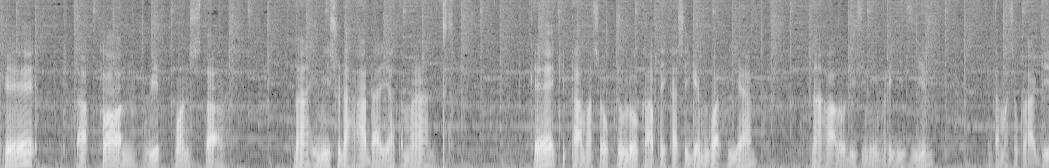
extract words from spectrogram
Oke kita clone with monster. Nah ini sudah ada ya teman. Oke kita masuk dulu ke aplikasi game Guardian. Nah lalu di sini beri izin. Kita masuk lagi.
